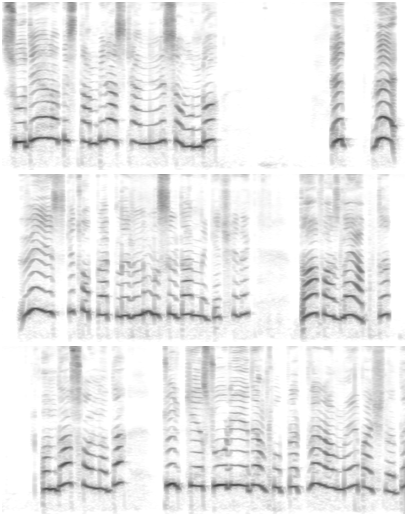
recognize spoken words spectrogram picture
Suudi Arabistan biraz kendini savundu. E, ve ve eski topraklarını Mısır'dan da geçerek daha fazla yaptı. Ondan sonra da Türkiye Suriye'den topraklar almaya başladı.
